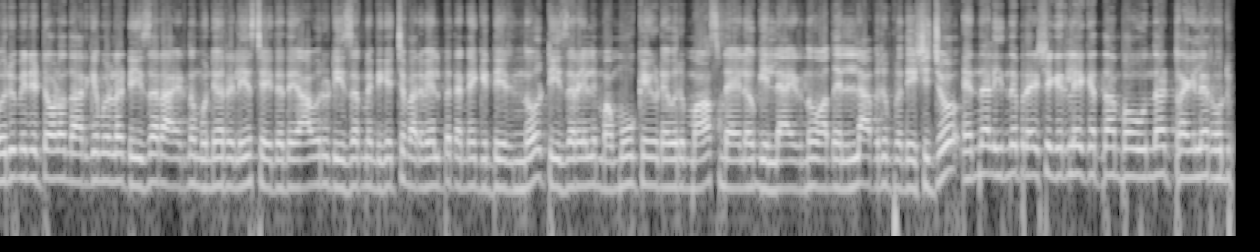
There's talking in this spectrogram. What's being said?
ഒരു മിനിറ്റോളം ദൈർഘ്യമുള്ള ടീസർ ആയിരുന്നു മുന്നേ റിലീസ് ചെയ്തത്. ആ ഒരു ടീസറിന് മികച്ച വരവേൽപ്പ് തന്നെ കിട്ടിയിരുന്നു. ടീസറിൽ മമ്മൂക്കയുടെ ഒരു മാസ് ഡയലോഗ് ഇല്ലായിരുന്നു. അത് എല്ലാവരും പ്രതീക്ഷിച്ചു. എന്നാൽ ഇന്ന് പ്രേക്ഷകരിലേക്ക് എത്താൻ പോകുന്ന ട്രെയിലർ ഒരു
